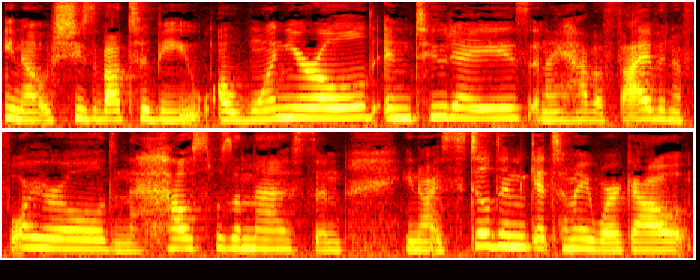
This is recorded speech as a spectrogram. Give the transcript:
you know, she's about to be a one year old in two days, and I have a five and a four year old, and the house was a mess, and, you know, I still didn't get to my workout.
